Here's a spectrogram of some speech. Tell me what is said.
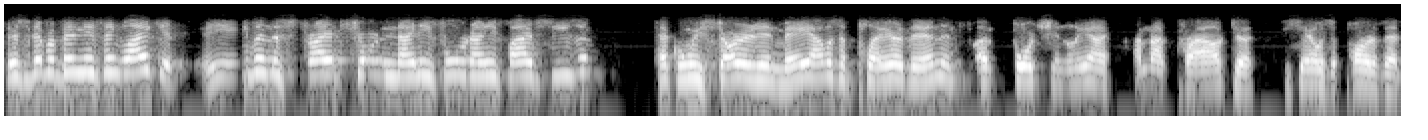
There's never been anything like it. Even the strike shortened 94, 95 season. Heck, when we started in May, I was a player then, and unfortunately, I, I'm not proud to, to say I was a part of that.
